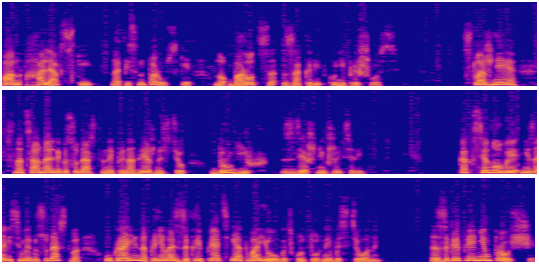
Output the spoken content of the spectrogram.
Пан Халявский написан по-русски, но бороться за Квитку не пришлось. Сложнее с национально-государственной принадлежностью других здешних жителей. Как все новые независимые государства, Украина принялась закреплять и отвоевывать культурные бастионы. С закреплением проще.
